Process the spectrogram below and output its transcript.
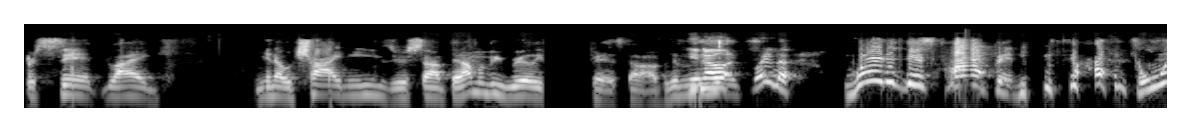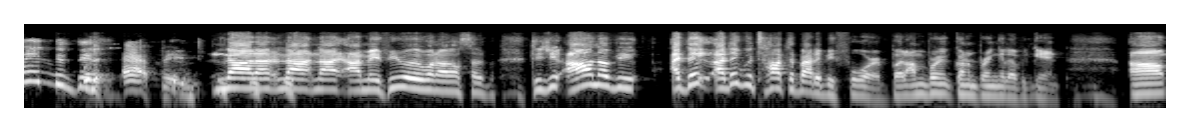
percent like you know Chinese or something I'm gonna be really pissed off because you know like, wait a where did this happen? like, when did this happen? no, no, no, no. I mean, if you really want to know did you? I don't know if you. I think I think we talked about it before, but I'm bring, gonna bring it up again. Um,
